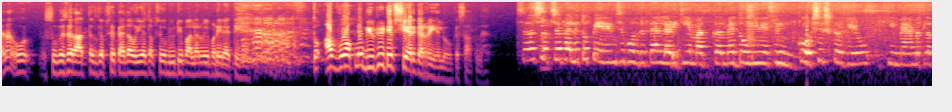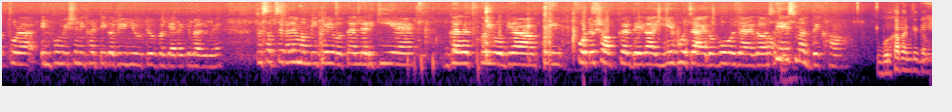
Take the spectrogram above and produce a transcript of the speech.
है ना? वो सुबह से रात तक जब से पैदा हुई है, तब से वो ब्यूटी पार्लर में पड़ी रहती है। तो अब वो अपने ब्यूटी टिप्स शेयर कर रही है लोगों के साथ में। सर सबसे पहले तो पेरेंट्स ही बोल देते हैं लड़की है मत कर मैं दो महीने से कोशिश कर रही हूँ कि मैं मतलब थोड़ा इन्फॉर्मेशन इकट्ठी कर रही हूँ यूट्यूब वगैरह के बारे में। तो सबसे पहले मम्मी का ये होता है लड़की है गलत कोई हो गया कोई फोटोशॉप कर देगा ये हो जाएगा वो हो जाएगा फेस मत दिखा। बुरखा पहन के करो।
